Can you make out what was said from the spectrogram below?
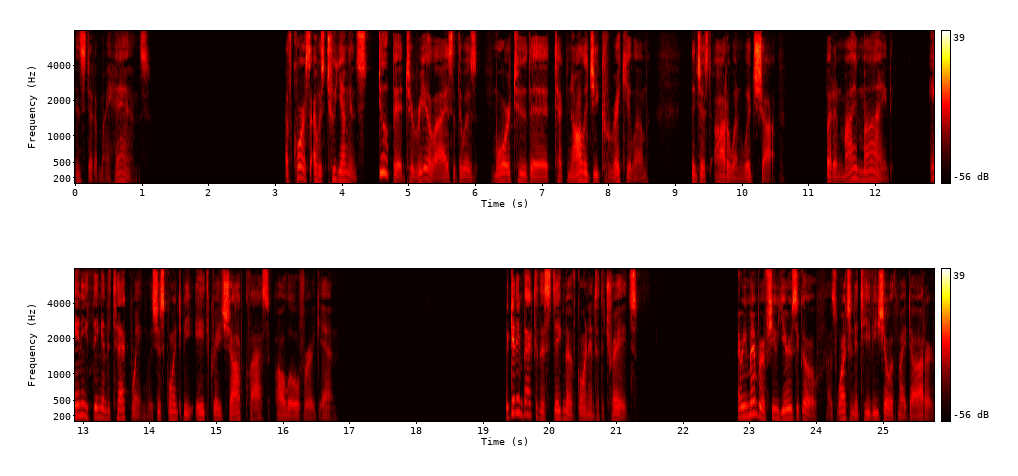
instead of my hands. Of course, I was too young and stupid to realize that there was more to the technology curriculum than just auto and woodshop. But in my mind, anything in the tech wing was just going to be eighth grade shop class all over again. But getting back to the stigma of going into the trades, I remember a few years ago, I was watching a TV show with my daughter,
